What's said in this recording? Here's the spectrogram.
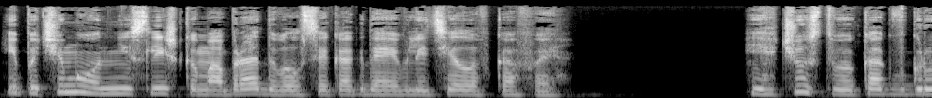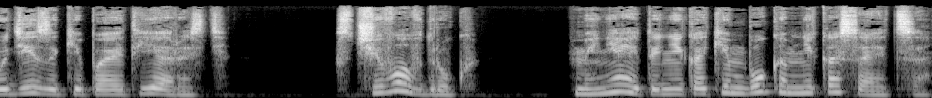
и почему он не слишком обрадовался, когда я влетела в кафе. Я чувствую, как в груди закипает ярость. С чего вдруг? Меня это никаким боком не касается.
